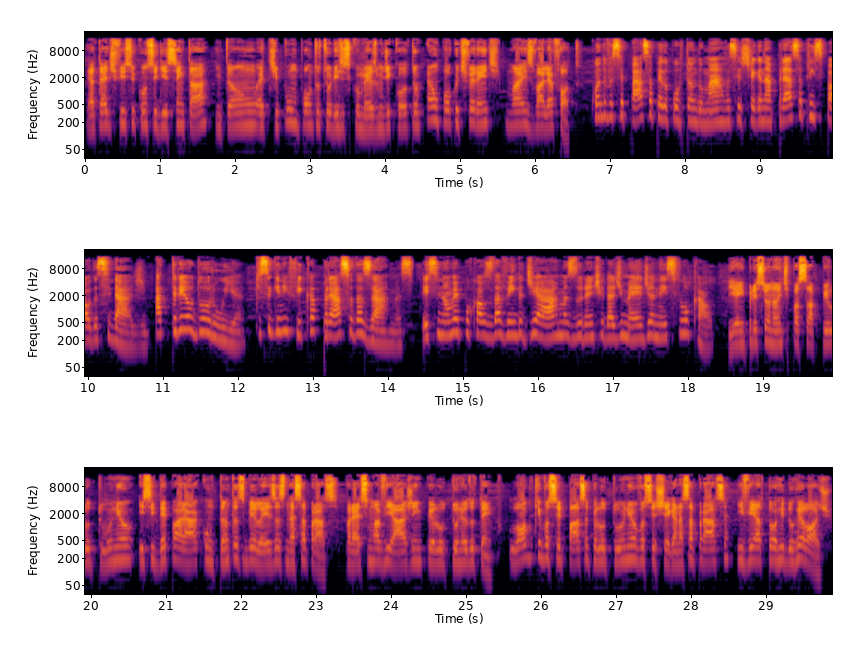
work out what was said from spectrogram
É até difícil conseguir sentar, então é tipo um ponto turístico mesmo de Koto. É um pouco diferente, mas vale a foto. Quando você passa pelo Portão do Mar, você chega na praça principal da cidade, a Treodoruia, que significa Praça das Armas. Esse nome é por causa da venda de armas durante a Idade Média nesse local. E é impressionante passar pelo túnel e se deparar com tantas belezas nessa praça. Parece uma viagem pelo túnel do tempo. Logo que você passa pelo túnel, você chega nessa praça e vê a Torre do Relógio.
